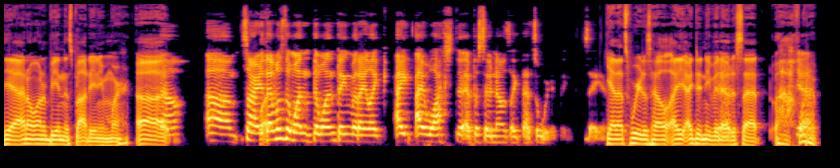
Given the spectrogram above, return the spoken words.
yeah. I don't want to be in this body anymore. Uh, No. Um, sorry, What? that was the one, the one thing that I like. I I watched the episode and I was like, that's a weird thing to say. yeah, that's weird as hell. I I didn't even Yeah. notice that. Ah, Yeah. What a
